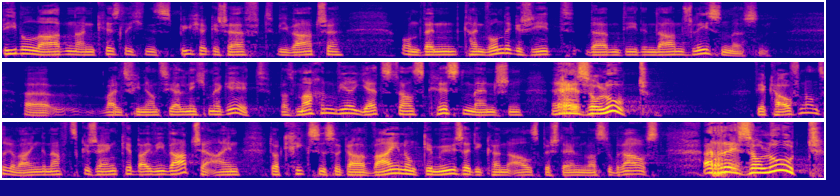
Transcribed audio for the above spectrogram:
Bibelladen, ein christliches Büchergeschäft, Vivace. Und wenn kein Wunder geschieht, werden die den Laden schließen müssen äh, weil es finanziell nicht mehr geht. Was machen wir jetzt als Christenmenschen? Resolut. Wir kaufen unsere Weihnachtsgeschenke bei Vivace ein. Dort kriegst du sogar Wein und Gemüse, die können alles bestellen, was du brauchst. Resolut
